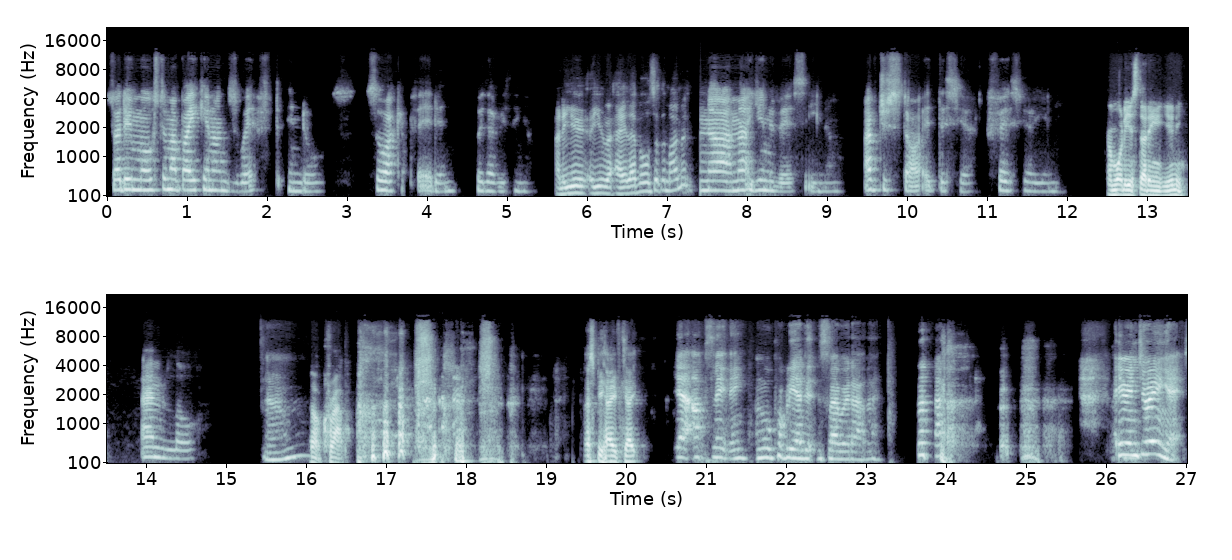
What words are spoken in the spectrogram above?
So I do most of my biking on Zwift indoors so I can fit it in with everything. And are you are you at A levels at the moment? No, I'm at university now. I've just started this year, first year uni. And what are you studying at uni? I'm law. Um, Oh crap! Let's behave, Kate. yeah, absolutely. And we'll probably edit the swear word out there. Are you enjoying it?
